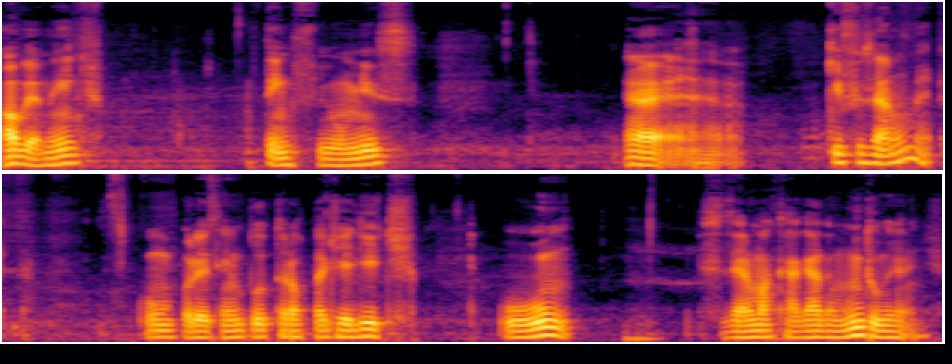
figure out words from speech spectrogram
Obviamente, tem filmes é, que fizeram merda como por exemplo Tropa de Elite. O 1, fizeram uma cagada muito grande.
